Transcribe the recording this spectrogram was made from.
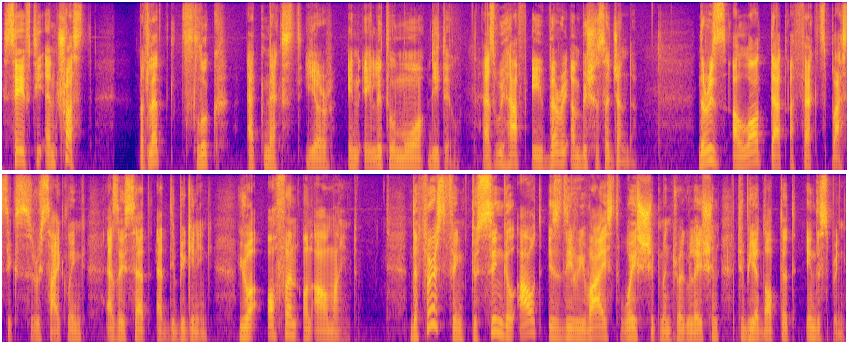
safety and trust. But let's look at next year in a little more detail as we have a very ambitious agenda. There is a lot that affects plastics recycling, as I said at the beginning. You are often on our mind. The first thing to single out is the revised waste shipment regulation to be adopted in the spring.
